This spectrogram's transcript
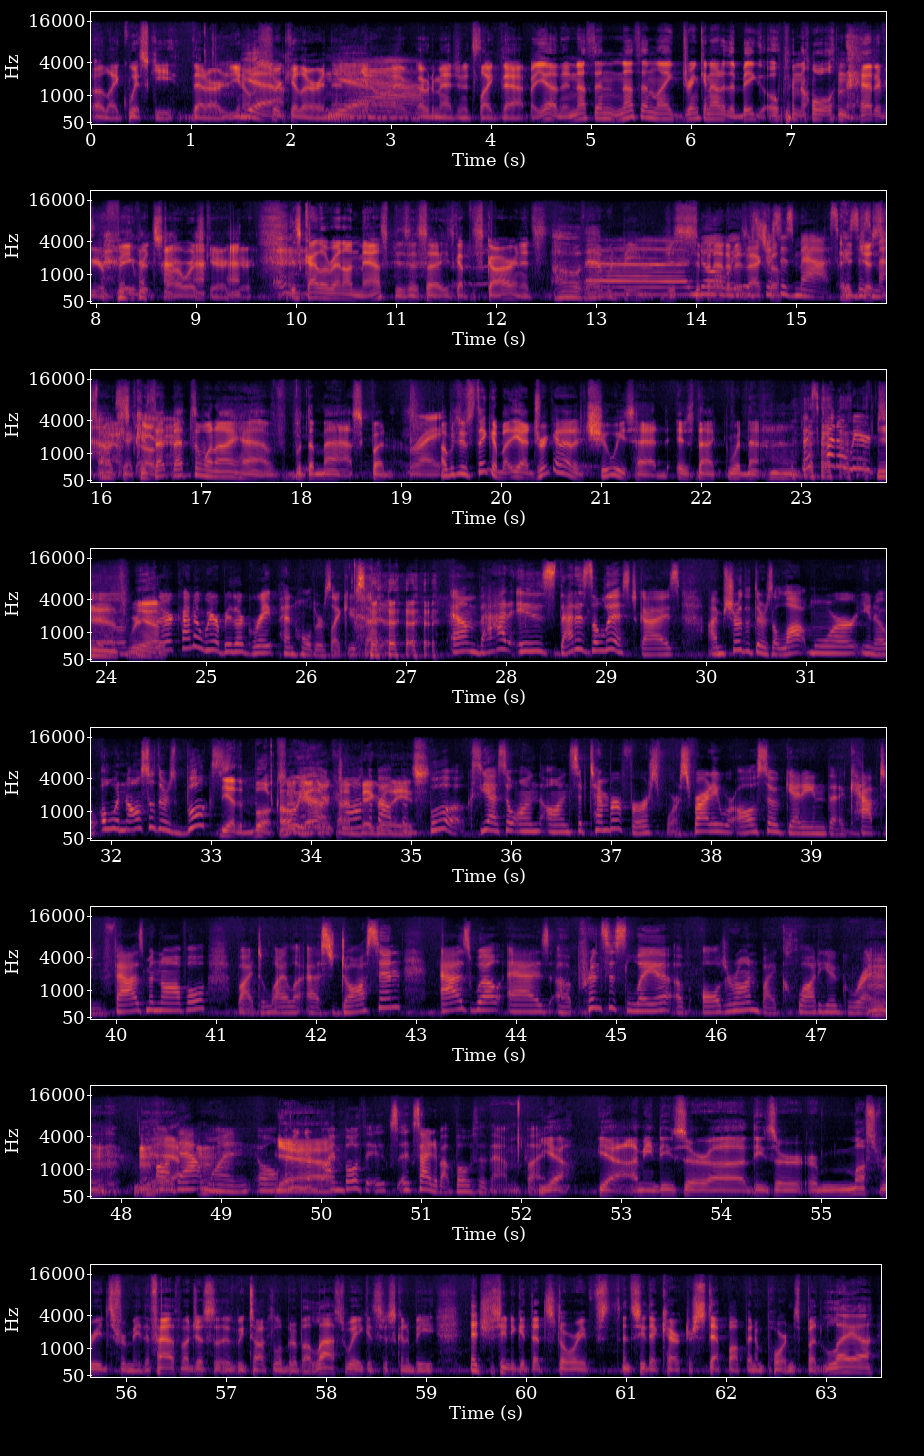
Uh, like whiskey that are you know Yeah. circular and then you know I, I would imagine it's like that but yeah there's nothing nothing like drinking out of the big open hole in the head of your favorite Star Wars character is Kylo Ren unmasked is this uh, he's got the scar and it's oh, that would be. just sipping no, out of his it's actual just his mask. It's It's his just his mask. mask. Okay, because Okay. that, that's the one I have with the mask. But Right. I was just thinking about yeah, drinking out of Chewie's head is not would not. That's kind of weird too. Yeah, it's weird. Yeah. They're kind of weird, but they're great pen holders, like you said. and that is that is the list, guys. I'm sure that there's a lot more. You know. Oh, and also there's books. yeah the books Oh, yeah. other Let's kind of talk big about release The books, yeah. So on on September first, Force Friday, we're also getting the Captain Phasma novel by Delilah S. Dawson, as well as uh, Princess Leia of Alderaan by Claudia Gray. Mm. Uh, that one, oh, I mean, they're- Yeah. I'm both ex- excited about both of them, but Yeah. Yeah, I mean these are uh, these are, are must reads for me. The Phasma, just as we talked a little bit about last week, it's just going to be interesting to get that story and see that character step up in importance. But Leia,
